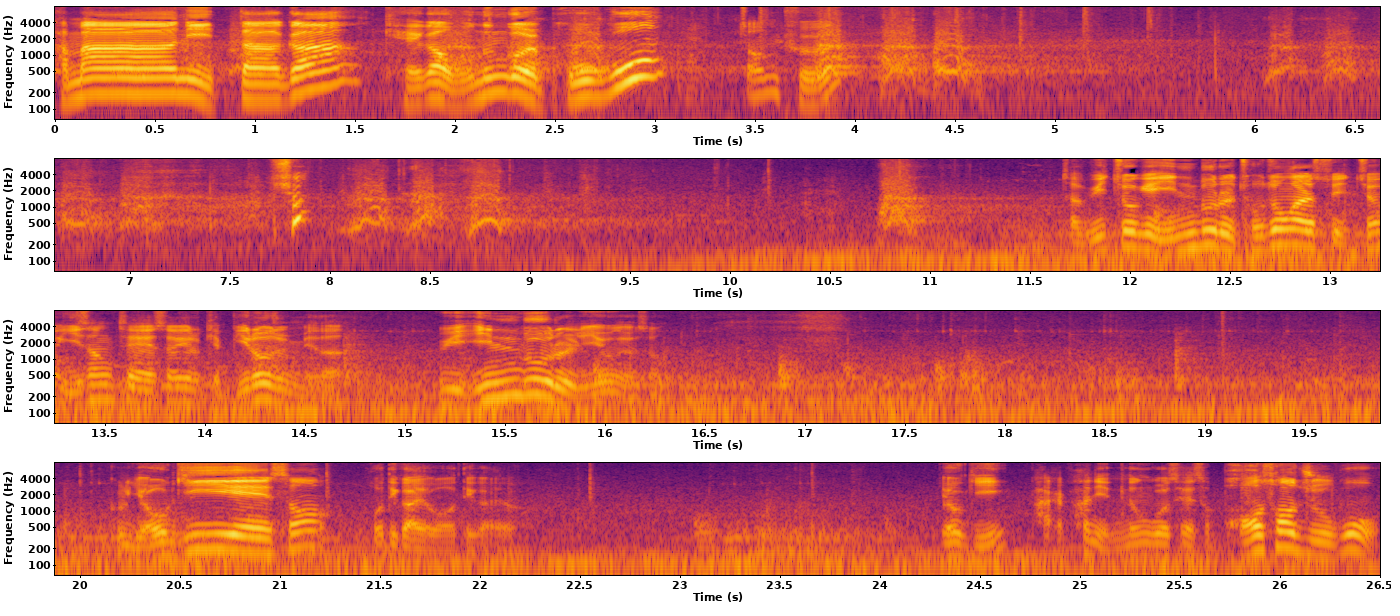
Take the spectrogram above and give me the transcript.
가만히 있다가 개가 오는 걸 보고 점프. 슉! 자 위쪽에 인부를 조종할 수 있죠? 이 상태에서 이렇게 밀어줍니다. 위 인부를 이용해서. 그리고 여기에서 어디 가요? 어디 가요? 여기 발판 있는 곳에서 벗어주고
